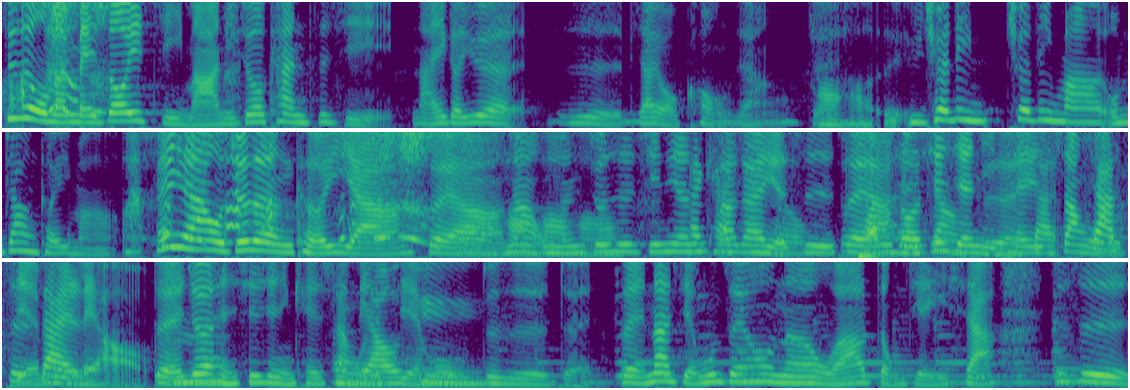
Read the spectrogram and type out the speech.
就是我们每周一集嘛，你就看自己哪一个月。就是比较有空这样，好好，你确定确定吗？我们这样可以吗？可以啊，我觉得很可以啊，对啊。那我们就是今天大概也是对啊，很谢谢你可以上我的节目，再聊。对，就是很谢谢你可以上我的节目，对对对对对。那节目最后呢，我要总结一下，就是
